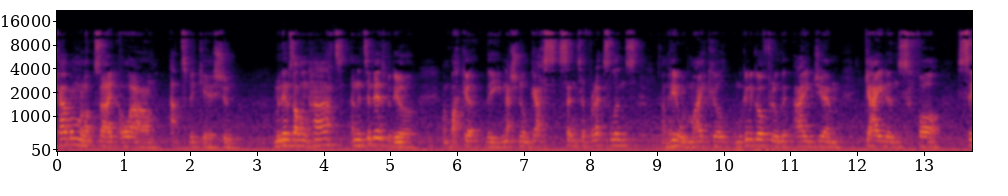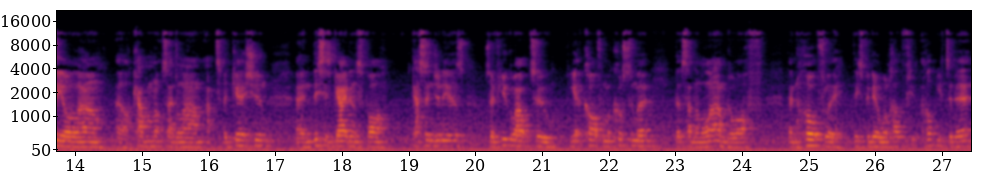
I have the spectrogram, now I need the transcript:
carbon monoxide alarm activation. My name is Allen Hart and in today's video I'm back at the National Gas Centre for Excellence. I'm here with Michael and we're going to go through the IGEM guidance for CO alarm or carbon monoxide alarm activation and this is guidance for gas engineers so if you go out to you get a call from a customer that's had an alarm go off then hopefully this video will help you, help you today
